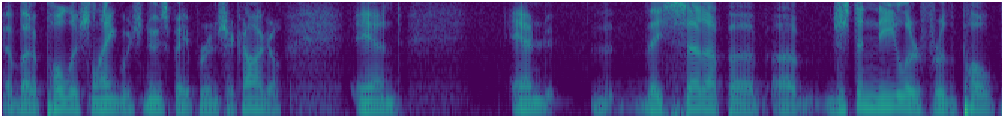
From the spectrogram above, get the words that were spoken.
but a Polish language newspaper in Chicago, and and th- they set up a, a, just a kneeler for the Pope,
